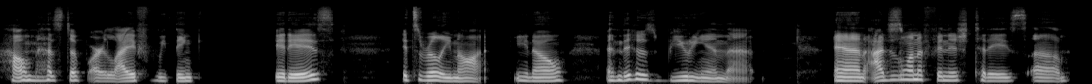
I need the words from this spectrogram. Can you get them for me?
how messed up our life we think it is it's really not you know? And there's beauty in that. And I just want to finish today's um,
